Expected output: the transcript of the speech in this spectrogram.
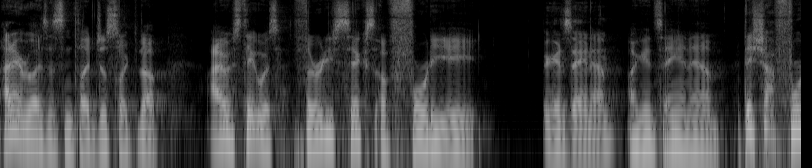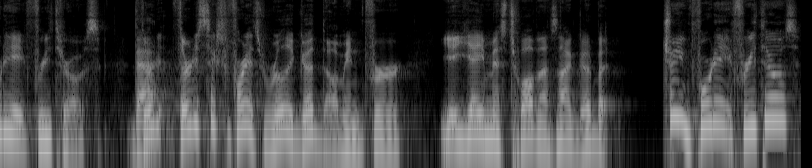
I didn't realize this until I just looked it up. Iowa State was 36 of 48 Against A&M. against A&M. They shot 48 free throws. That- 30, 36 for 48 is really good though. I mean, for yeah, yeah, you missed 12, and that's not good, but shooting 48 free throws?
